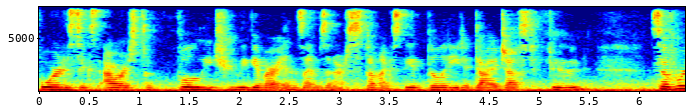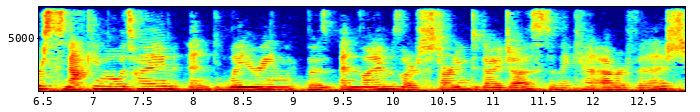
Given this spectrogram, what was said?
four to six hours to fully truly give our enzymes in our stomachs the ability to digest food. So if we're snacking all the time and layering those enzymes are starting to digest and they can't ever finish,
